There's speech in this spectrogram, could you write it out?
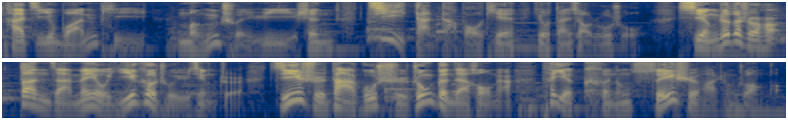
他集顽皮萌蠢于一身，既胆大包天，又胆小如鼠。醒着的时候，蛋仔没有一刻处于静止，即使大姑始终跟在后面，他也可能随时发生状况。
